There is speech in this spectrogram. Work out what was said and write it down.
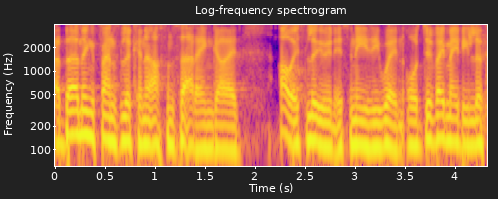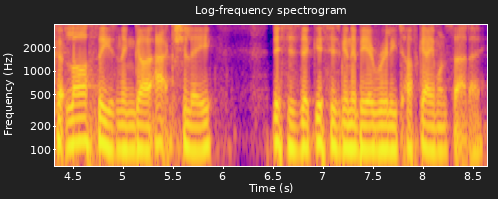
Are Birmingham fans looking at us on Saturday and going, "Oh, it's Luton, it's an easy win," or do they maybe look at last season and go, "Actually, this is this is going to be a really tough game on Saturday"?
